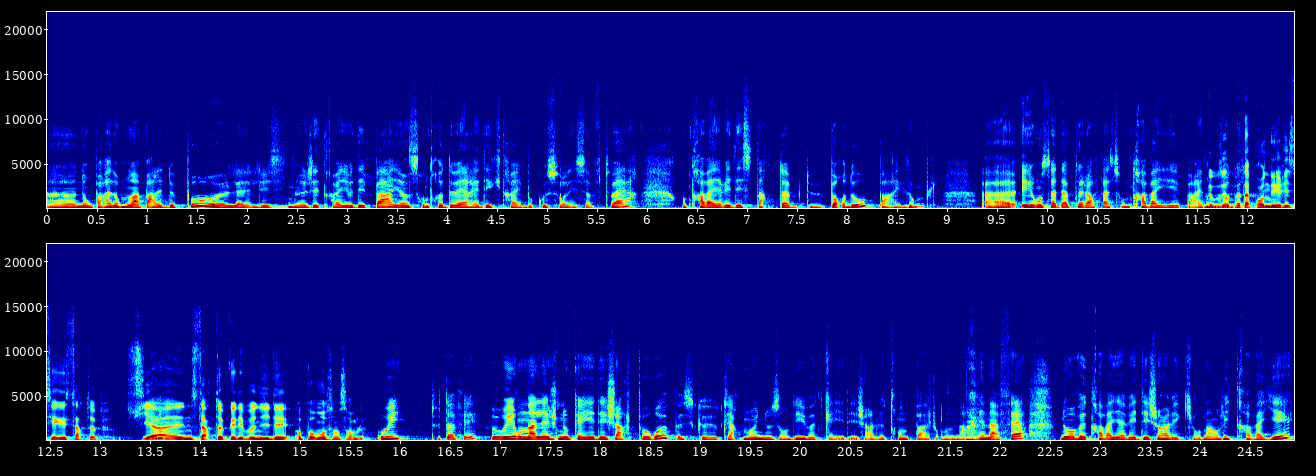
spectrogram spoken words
Euh, donc, par exemple, on a parlé de Pau, euh, l'usine où j'ai travaillé au départ. Il y a un centre de R&D qui travaille beaucoup sur les softwares. On travaille avec des startups de Bordeaux, par exemple, euh, et on s'adapte à leur façon de travailler. Par exemple, donc vous êtes prêt à prendre des risques avec des startups? S'il y a une startup qui a des bonnes idées, hop, on monte ensemble. Oui, tout à fait. Oui, on allège nos cahiers des charges pour eux parce que clairement, ils nous ont dit votre cahier des charges de 30 pages, on n'en a rien à faire. Nous, on veut travailler avec des gens avec qui on a envie de travailler.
